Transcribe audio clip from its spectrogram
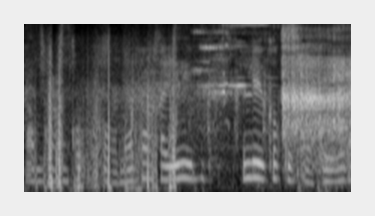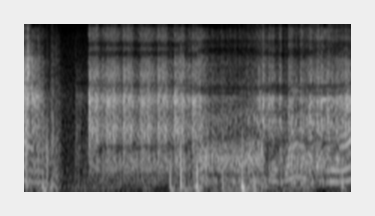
ทำตามเขาไปก่อนนะถ้าใครรีบรีบก็กดออกเลยก็ได้นะ นะ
